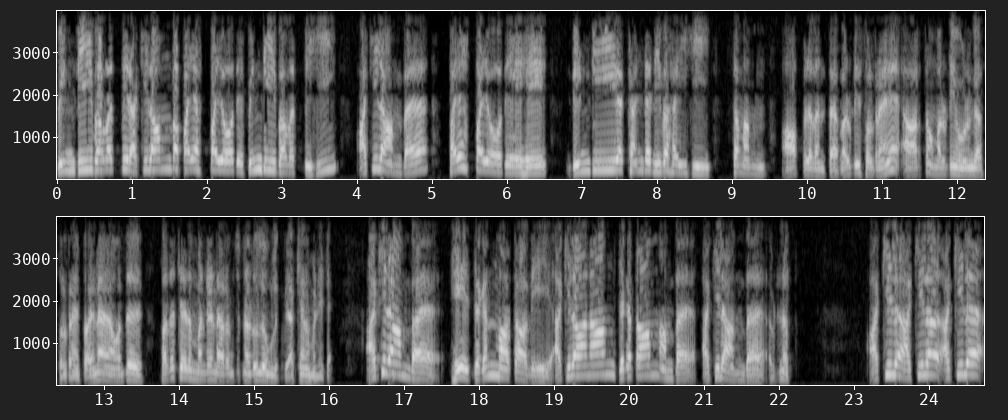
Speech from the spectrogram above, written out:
பிண்டீபவத்பிர் அகிலாம்ப பயப்பயோதே பிண்டீபவத்பிகி அகிலாம்ப பயப்பயோதேகே திண்டீர கண்ட நிவகைகி சமம் ஆப்லவந்த மறுபடியும் சொல்றேன் அர்த்தம் மறுபடியும் ஒழுங்கா சொல்றேன். இப்ப ஏன்னா நான் வந்து பதச்சேதம் பண்றேன்னு ஆரம்பிச்சு நடுவுல உங்களுக்கு வியாக்கியானம் பண்ணிட்டேன். அகிலாம்ப ஹே ஜெகன் மாதாவே அகிலானாம் ஜெகதாம் அம்ப அகில அம்ப அப்படின்னு அர்த்தம். அகில அகில அகில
